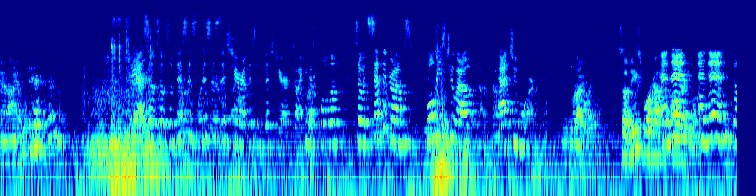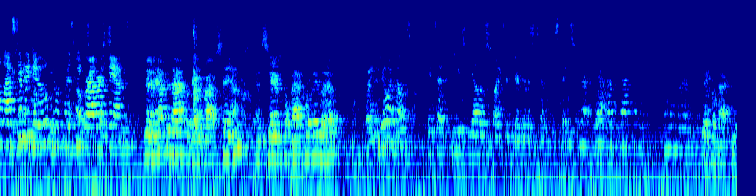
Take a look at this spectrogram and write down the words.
and I have. so yeah, so, so, so this is, this is this chair, and this is this chair, so I can just pull those, so it's set the drums, pull these two out, add two more. Yeah. Right. So these will have the And then, already one. and then, the last thing we do is we grab our stands. Then after that, we're gonna grab stands, and stands go back where they live. Wait, you know what helps? It's that these yellow spikes right here give us a sense of the spacing. Right, yeah, that's, that's what this, and then we're, we're. They go back here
